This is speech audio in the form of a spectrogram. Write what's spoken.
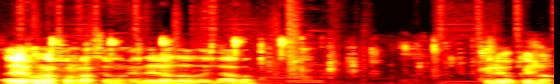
¿Hay alguna formación generador de lava? Creo que no.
